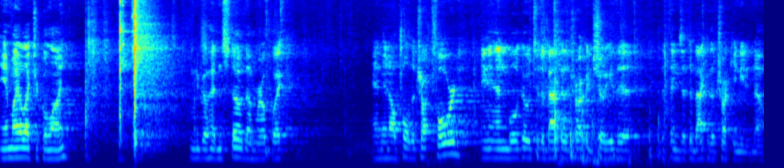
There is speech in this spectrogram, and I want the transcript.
and my electrical line. I'm gonna go ahead and stow them real quick and then I'll pull the truck forward and we'll go to the back of the truck and show you the, the things at the back of the truck you need to know.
